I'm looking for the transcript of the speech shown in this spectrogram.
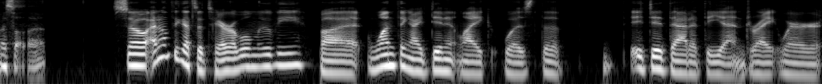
I saw that. So I don't think that's a terrible movie, but one thing I didn't like was the it did that at the end, right, where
